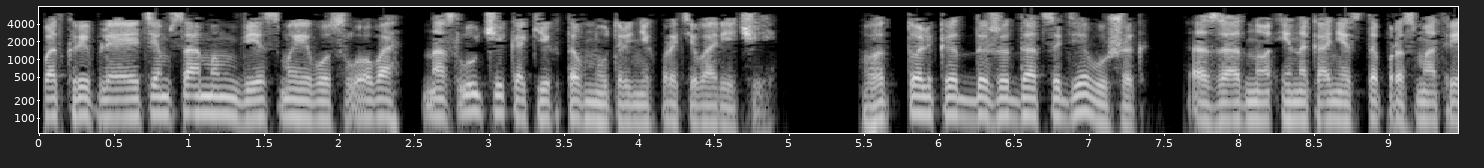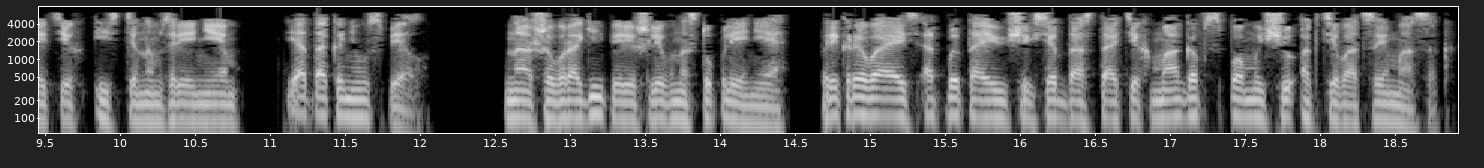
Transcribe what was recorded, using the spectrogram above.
подкрепляя тем самым вес моего слова на случай каких-то внутренних противоречий. Вот только дожидаться девушек, а заодно и наконец-то просмотреть их истинным зрением, я так и не успел. Наши враги перешли в наступление, прикрываясь от пытающихся достать их магов с помощью активации масок.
